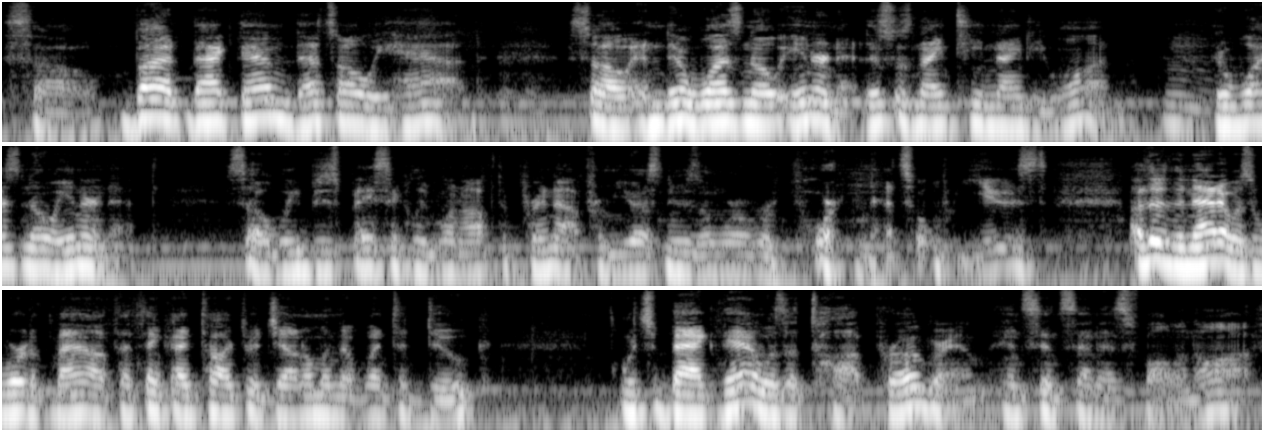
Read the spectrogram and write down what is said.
So, but back then, that's all we had. So, and there was no internet. This was 1991. There was no internet. So we just basically went off the printout from U.S. News and World Report, and that's what we used. Other than that, it was word of mouth. I think I talked to a gentleman that went to Duke, which back then was a top program, and since then has fallen off.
